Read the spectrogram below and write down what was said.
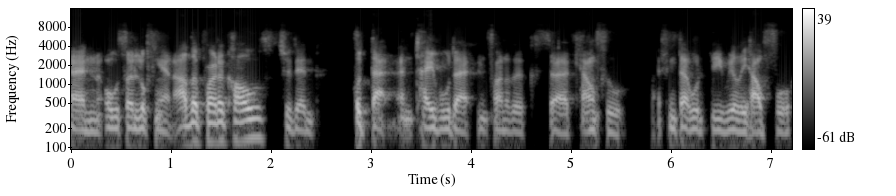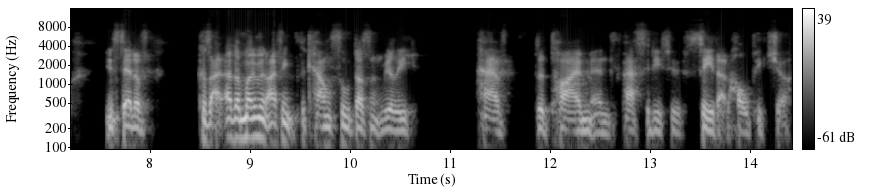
and also looking at other protocols to then put that and table that in front of the uh, council. I think that would be really helpful instead of because at the moment I think the council doesn't really have the time and capacity to see that whole picture.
